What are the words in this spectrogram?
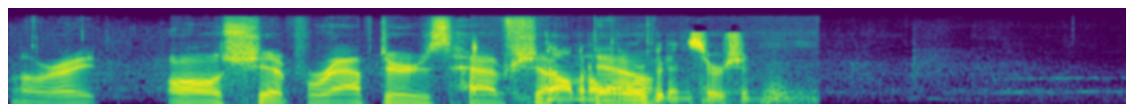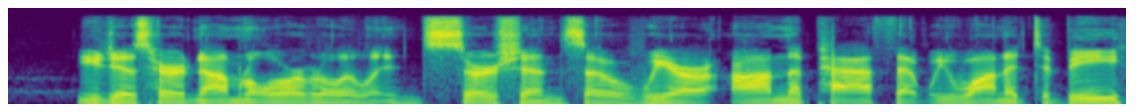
All right, all ship Raptors have shut Nominal down. orbit insertion. You just heard nominal orbital insertion, so we are on the path that we wanted to be.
